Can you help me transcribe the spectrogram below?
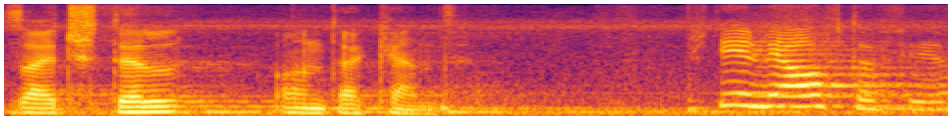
Seid still und erkennt. Stehen wir auf dafür.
